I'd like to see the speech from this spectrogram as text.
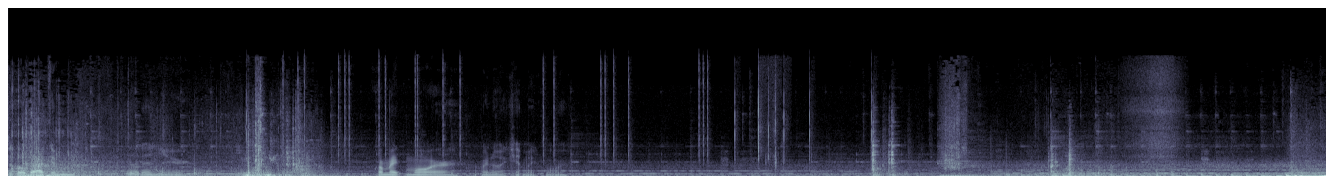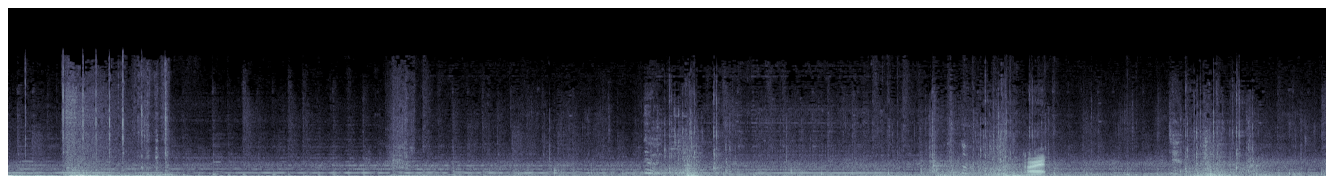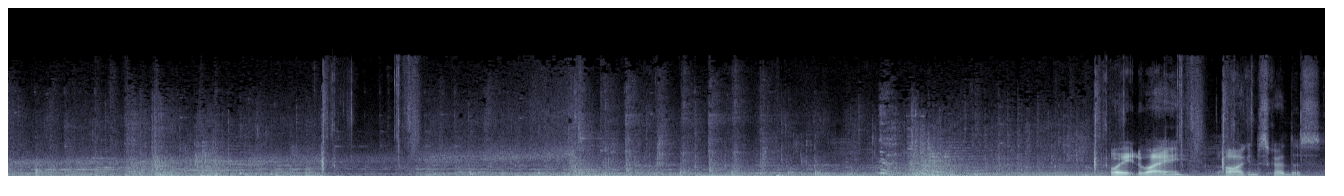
Go back and put that in here. Or make more. Or no, I can't make more. Wait, do I? Oh, I can discard this.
